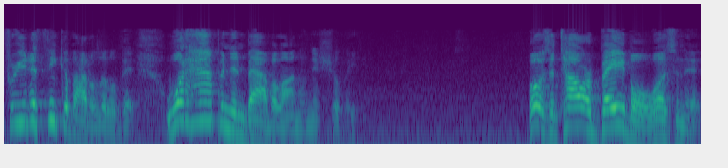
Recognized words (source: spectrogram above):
for you to think about a little bit. What happened in Babylon initially? Well, it was the Tower of Babel, wasn't it?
